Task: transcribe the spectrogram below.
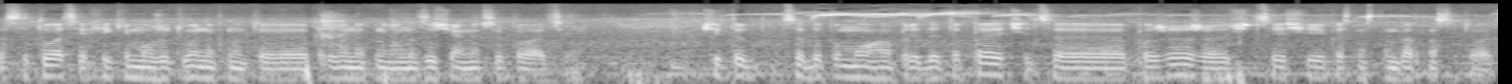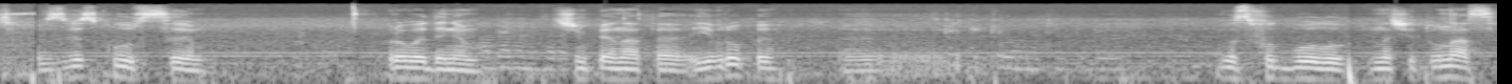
е, ситуаціях, які можуть виникнути при виникненні надзвичайних ситуацій. Чи це- допомога при ДТП, чи це пожежа, чи це ще якась нестандартна ситуація. В зв'язку з проведенням чемпіонату Європи е, з футболу, значить, у нас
